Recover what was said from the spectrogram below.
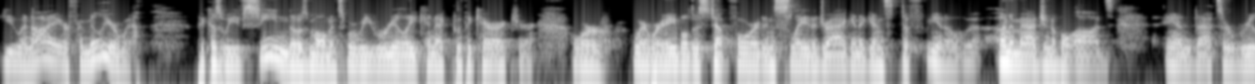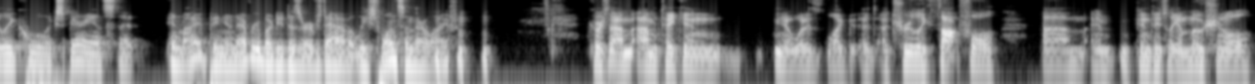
you and I are familiar with. Because we've seen those moments where we really connect with a character or where we're able to step forward and slay the dragon against you know unimaginable odds. And that's a really cool experience that in my opinion everybody deserves to have at least once in their life. Of course i'm i'm taking you know what is like a, a truly thoughtful um, and potentially emotional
